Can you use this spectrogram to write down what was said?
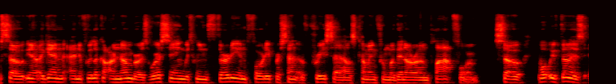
So, you know, again, and if we look at our numbers, we're seeing between 30 and 40% of pre sales coming from within our own platform. So, what we've done is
